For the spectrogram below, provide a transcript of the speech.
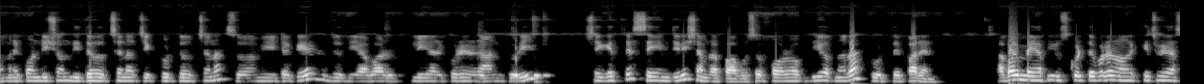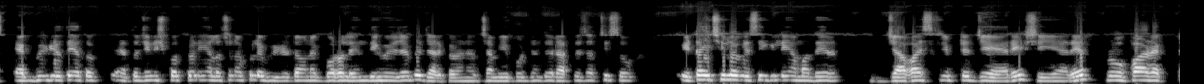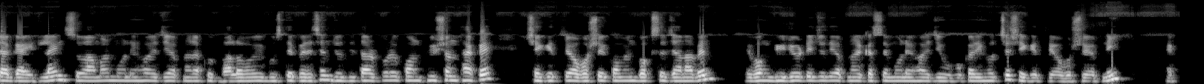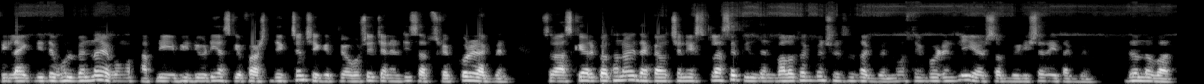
মানে কন্ডিশন দিতে হচ্ছে না চেক করতে হচ্ছে না। সো আমি এটাকে যদি আবার ক্লিয়ার করে রান করি, সেক্ষেত্রে সেম জিনিস আমরা পাবো। সো ফর অফ দিয়ে আপনারা করতে পারেন। আবার ম্যাপ ইউজ করতে পারেন, অনেক কিছু এক ভিডিওতে এত এত জিনিসপত্র নিয়ে আলোচনা করলে ভিডিওটা অনেক বড় লেন্দি হয়ে যাবে, যার কারণে হচ্ছে আমি এ পর্যন্ত রাখতে চাচ্ছি। সো এটাই ছিল বেসিক্যালি আমাদের জাভা স্ক্রিপ্টের যে অ্যারে সেই অ্যারের প্রপার একটা গাইডলাইন সো আমার মনে হয় যে আপনারা খুব ভালোভাবে বুঝতে পেরেছেন। যদি তারপরে কনফিউশন থাকে, সেক্ষেত্রে অবশ্যই কমেন্ট বক্সে জানাবেন। এবং ভিডিওটি যদি আপনার কাছে মনে হয় যে উপকারী হচ্ছে, সেক্ষেত্রে অবশ্যই আপনি একটি লাইক দিতে ভুলবেন না এবং আপনি এই ভিডিওটি আজকে ফার্স্ট দেখছেন, সেক্ষেত্রে অবশ্যই চ্যানেলটি সাবস্ক্রাইব করে রাখবেন। সো আজকে আর কথা নয়, দেখা হচ্ছে নেক্সট ক্লাসে তিল দেন ভালো থাকবেন, সুস্থ থাকবেন। মোস্ট ইম্পর্টেন্টলি এয়ার সব ভিডিওর সাথেই থাকবেন। ধন্যবাদ।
